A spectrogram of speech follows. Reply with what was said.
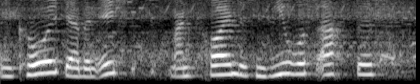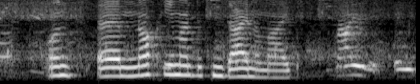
ein Cold, der bin ich, mein Freund ist ein Virus 8-Bit und ähm, noch jemand ist ein Dynamite. 8-Bit.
